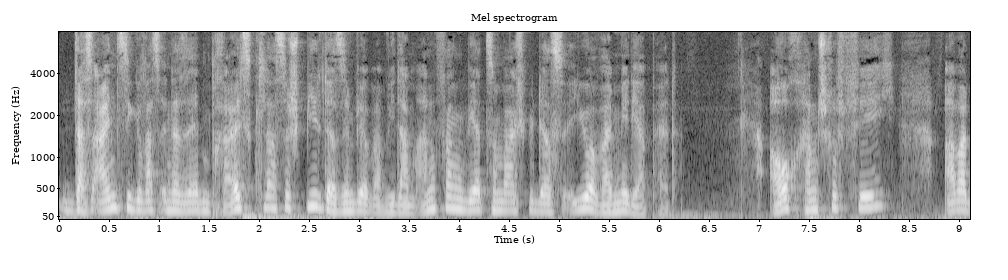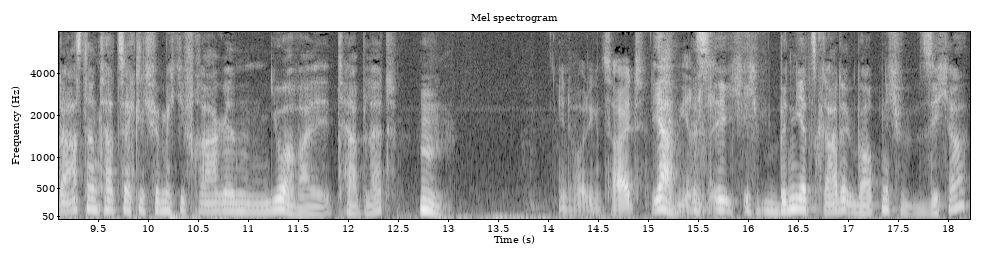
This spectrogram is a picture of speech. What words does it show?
das Einzige, was in derselben Preisklasse spielt, da sind wir aber wieder am Anfang, wäre zum Beispiel das Huawei MediaPad. Auch handschriftfähig, aber da ist dann tatsächlich für mich die Frage, ein Huawei-Tablet. In der heutigen Zeit. Ja, schwierig. es, ich, ich bin jetzt gerade überhaupt nicht sicher,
